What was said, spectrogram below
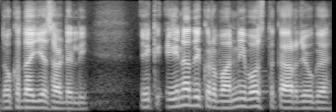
ਦੁਖਦਾਈ ਹੈ ਸਾਡੇ ਲਈ। ਇੱਕ ਇਹਨਾਂ ਦੀ ਕੁਰਬਾਨੀ ਬਹੁਤ ਸਤਿਕਾਰਯੋਗ ਹੈ।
